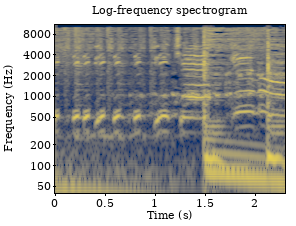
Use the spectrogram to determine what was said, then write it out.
DJ Imon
